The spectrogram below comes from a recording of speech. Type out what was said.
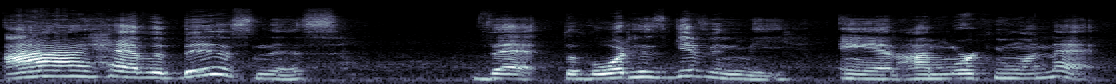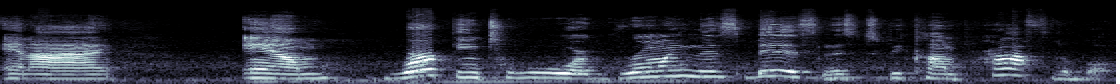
i have a business that the lord has given me and i'm working on that and i am working toward growing this business to become profitable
